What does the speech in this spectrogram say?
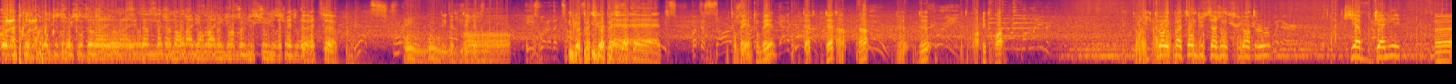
Oh la prise soumission de Darren un match normal, normal, et de soumission. Il petit, il lui a petit la tête. Tombé, tombé. Peut-être, peut-être. Un, deux, deux et trois. Victoire épatante du sergent Slaughter qui a gagné euh,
